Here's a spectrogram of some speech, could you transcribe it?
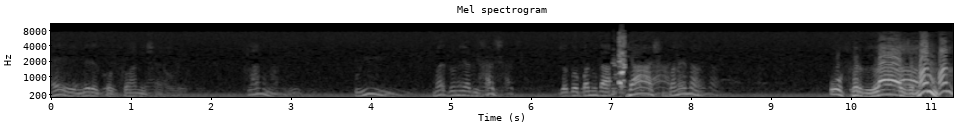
ہے میرے کو فلانی شہ ہوئے۔ فلانی میں دنیا دی ہر شہ جدو بندہ عیاش بنے نا وہ پھر لازمن۔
